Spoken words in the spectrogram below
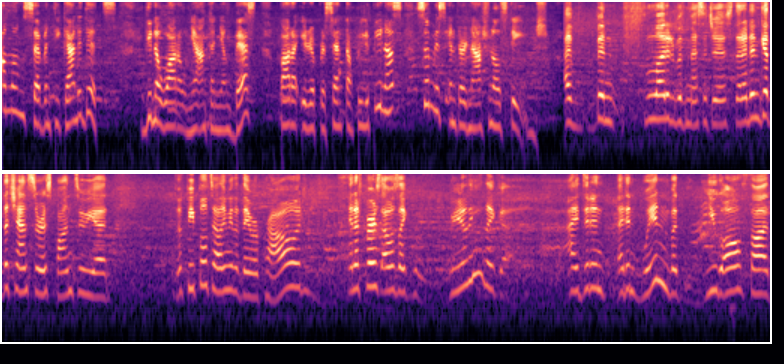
among 70 candidates. Ginawa raw niya ang kanyang best para i-represent ang Pilipinas sa Miss International stage. I've been flooded with messages that I didn't get the chance to respond to yet. Of people telling me that they were proud. And at first I was like, really? Like I didn't I didn't win, but you all thought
